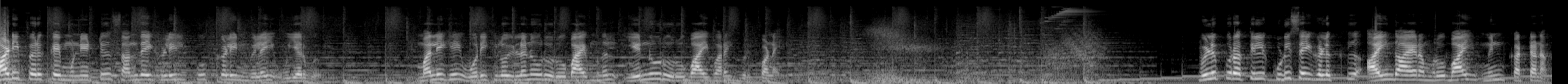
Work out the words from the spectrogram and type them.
ஆடிப்பெருக்கை முன்னிட்டு சந்தைகளில் பூக்களின் விலை உயர்வு. மல்லிகை ஒரு கிலோ எழுநூறு ரூபாய் முதல் எண்ணூறு ரூபாய் வரை விற்பனை. விழுப்புரத்தில் குடிசைகளுக்கு ஐந்தாயிரம் ரூபாய் மின் கட்டணம்.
